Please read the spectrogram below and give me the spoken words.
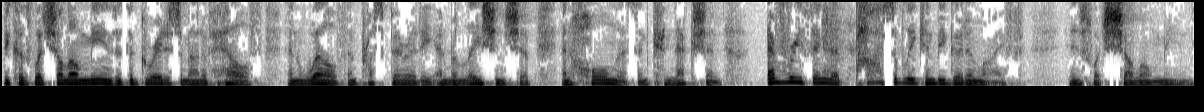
Because what shalom means is the greatest amount of health and wealth and prosperity and relationship and wholeness and connection. Everything that possibly can be good in life is what shalom means.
